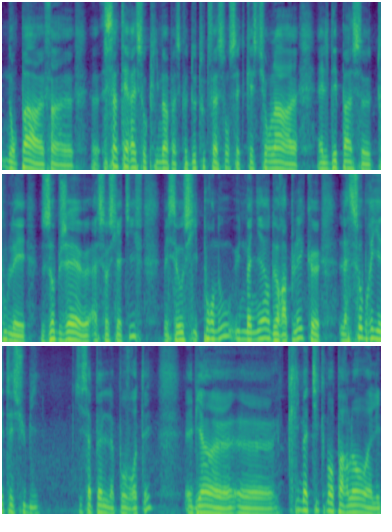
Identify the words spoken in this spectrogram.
n'ont pas, enfin, s'intéressent au climat parce que de toute façon cette question-là, elle dépasse tous les objets associatifs. Mais c'est aussi pour nous une manière de rappeler que la sobriété subie qui s'appelle la pauvreté, eh bien, euh, euh, climatiquement parlant, elle est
